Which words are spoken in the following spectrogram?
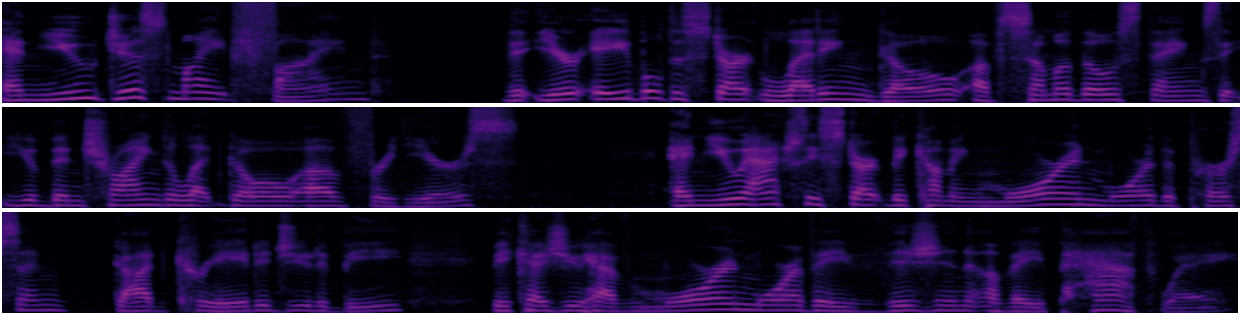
And you just might find that you're able to start letting go of some of those things that you've been trying to let go of for years. And you actually start becoming more and more the person God created you to be because you have more and more of a vision of a pathway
